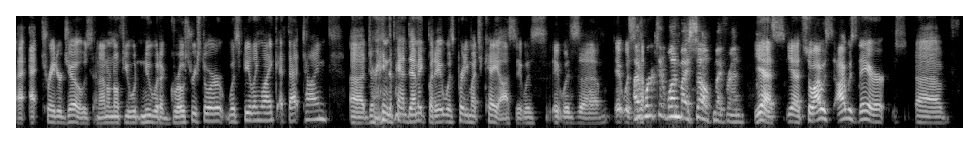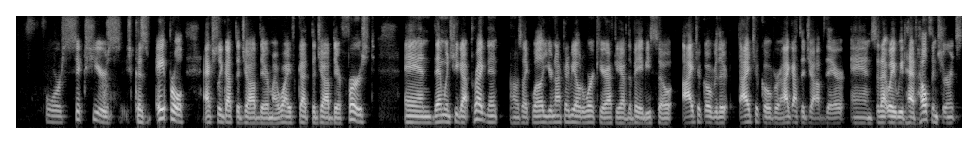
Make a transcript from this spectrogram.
at Trader Joe's. And I don't know if you knew what a grocery store was feeling like at that time uh, during the pandemic, but it was pretty much chaos. It was, it was, uh, it was. I not- worked at one myself, my friend. Yes, yeah. So I was, I was there uh, for six years because April actually got the job there. My wife got the job there first. And then when she got pregnant, I was like, well, you're not going to be able to work here after you have the baby. So I took over there. I took over. I got the job there. And so that way we'd have health insurance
